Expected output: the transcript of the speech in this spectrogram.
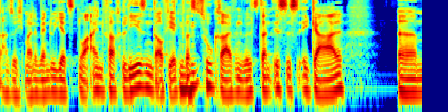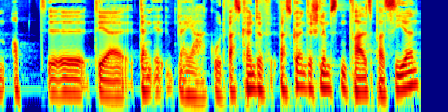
Also ich meine, wenn du jetzt nur einfach lesend auf irgendwas zugreifen willst, dann ist es egal, ähm, ob äh, der dann äh, naja gut was könnte was könnte schlimmstenfalls passieren?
